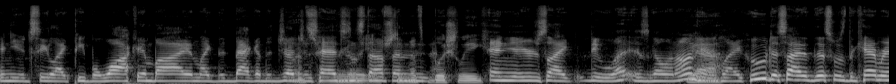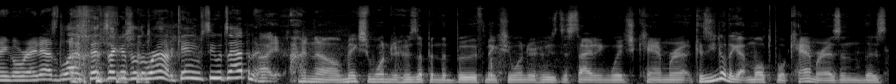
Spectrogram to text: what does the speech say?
and you'd see like people walking by and like the back of the judges' That's heads and stuff and That's Bush League. and you're just like, dude, what is going on Yeah. here? Like, who decided this was the camera angle right now? It's the last 10 seconds of the round. I can't even see what's happening. I, I know. It makes you wonder who's up in the booth. Makes you wonder who's deciding which camera. Because you know they got multiple cameras, and there's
